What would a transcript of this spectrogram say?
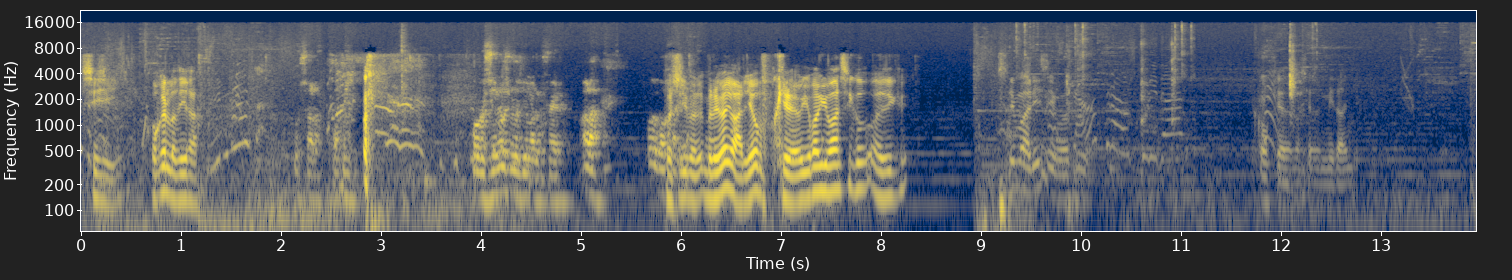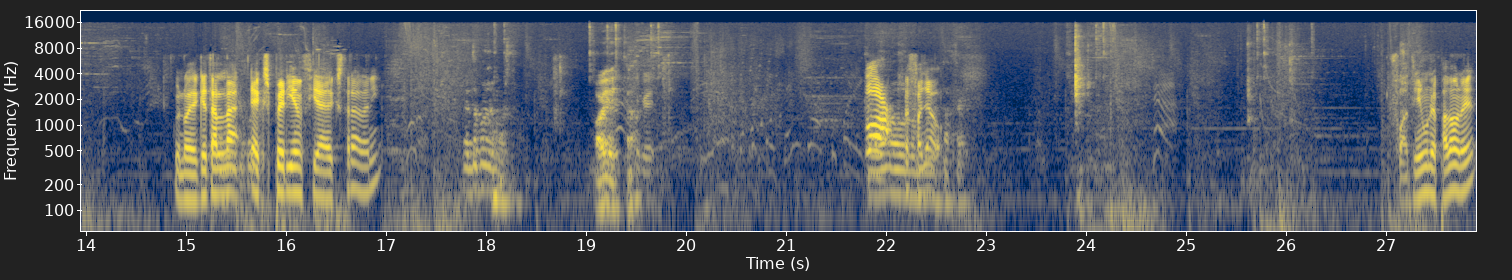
Sí, sí. O que lo diga. Pues ala. Porque si no se lo lleva el Fer. Ala, Pues sí, me, me lo iba a llevar yo, porque lo iba mi básico, así que. Estoy malísimo, tío. Confía demasiado en mi daño. Bueno, ¿qué tal la experiencia extra, Dani? ya. El nuestro. Ahí está. Ok. ¡Ah! No, no He fallado. Fua, tiene un espadón, ¿eh?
